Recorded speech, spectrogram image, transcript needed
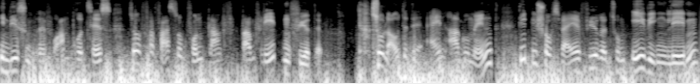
in diesem Reformprozess zur Verfassung von Pamphleten führte. So lautete ein Argument, die Bischofsweihe führe zum ewigen Leben,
